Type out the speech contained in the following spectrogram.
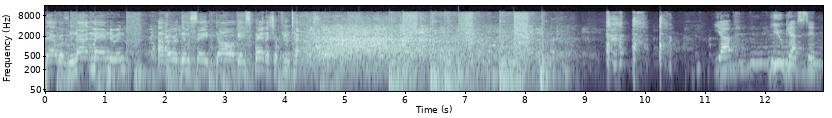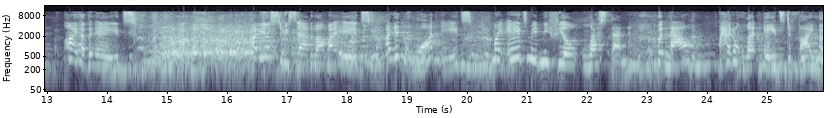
That was not Mandarin. I heard them say dog in Spanish a few times. Yup, you guessed it. I have AIDS. I used to be sad about my AIDS. I didn't want AIDS. My AIDS made me feel less than. But now, I don't let AIDS define me.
